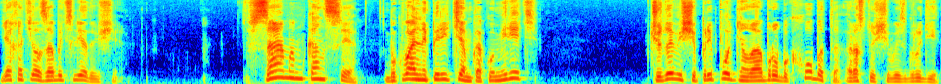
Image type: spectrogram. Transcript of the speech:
я хотел забыть следующее. В самом конце, буквально перед тем, как умереть, чудовище приподняло обрубок хобота, растущего из груди.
